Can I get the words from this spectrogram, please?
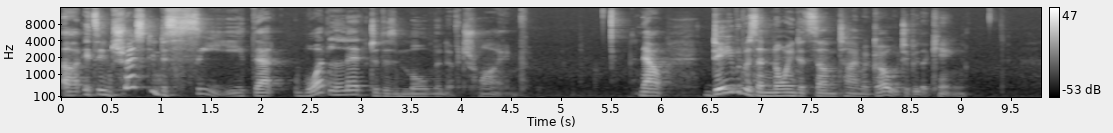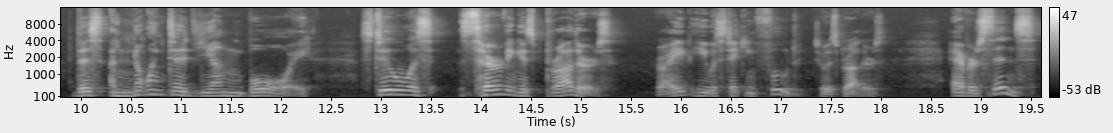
uh, it's interesting to see that what led to this moment of triumph. Now, David was anointed some time ago to be the king. This anointed young boy still was serving his brothers, right? He was taking food to his brothers ever since.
